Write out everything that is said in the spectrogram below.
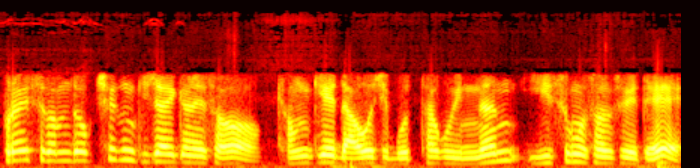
브라이스 감독 최근 기자회견에서 경기에 나오지 못하고 있는 이승우 선수에 대해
